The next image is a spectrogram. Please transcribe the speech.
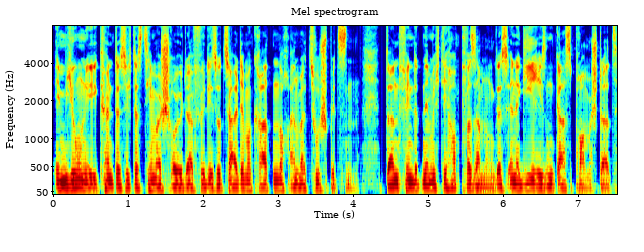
Im Juni könnte sich das Thema Schröder für die Sozialdemokraten noch einmal zuspitzen. Dann findet nämlich die Hauptversammlung des Energieriesen Gazprom statt,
